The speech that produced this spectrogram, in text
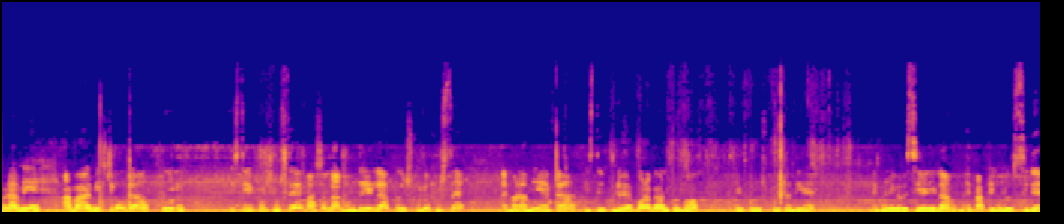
এখন আমি আমার মিষ্টি কুমড়া ফুল, স্ত্রী ফুল ফুটছে মাসাল্লাহ আলহামদুলিল্লাহ, পুরুষ ফুলও ফুটছে। এখন আমি একটা স্ত্রী ফুলের পরাগায়ন করব। এই পুরুষ ফুলটা দিয়ে এখন এইভাবে ছিঁড়ে নিলাম, এই পাপড়িগুলো ছিঁড়ে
